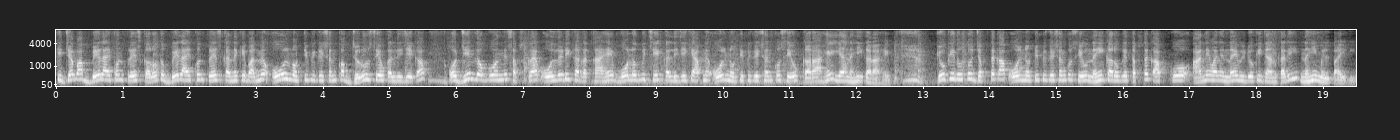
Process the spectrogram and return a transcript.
कि जब आप बेल आइकॉन प्रेस करो तो बेल आइकॉन प्रेस करने के बाद में ऑल नोटिफिकेशन को आप ज़रूर सेव कर लीजिएगा और जिन लोगों ने सब्सक्राइब ऑलरेडी कर रखा है, वो लोग भी चेक कर लीजिए कि आपने ऑल नोटिफिकेशन को सेव करा है या नहीं करा है। क्योंकि दोस्तों, जब तक आप ऑल नोटिफिकेशन को सेव नहीं करोगे, तब तक आपको आने वाले नए वीडियो की जानकारी नहीं मिल पाएगी।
